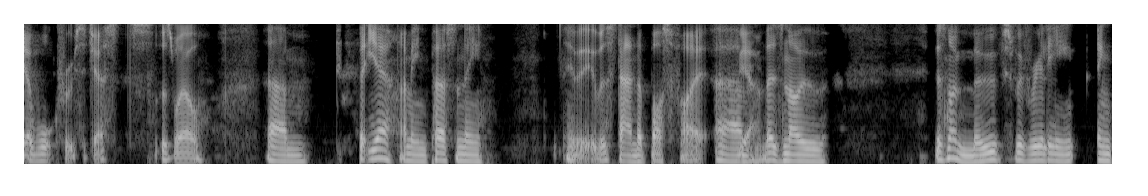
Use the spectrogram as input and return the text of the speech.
Yep. the walkthrough suggests as well. Um, but yeah, I mean personally, it, it was standard boss fight. Um, Yeah. There's no there's no moves we've really in,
